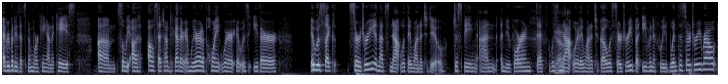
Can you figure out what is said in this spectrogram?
everybody that's been working on the case. Um, so we all, all sat down together, and we were at a point where it was either it was like surgery, and that's not what they wanted to do. Just being on a newborn, that was Yeah. not where they wanted to go with surgery. But even if we went the surgery route,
